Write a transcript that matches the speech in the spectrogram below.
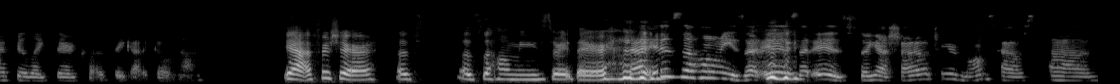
I feel like their club, they got it going on. Yeah, for sure. That's that's the homies right there. that is the homies. That is that is. So yeah, shout out to your mom's house. Um,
